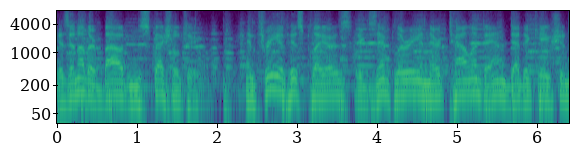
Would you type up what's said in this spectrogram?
is another Bowden specialty. And three of his players, exemplary in their talent and dedication,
